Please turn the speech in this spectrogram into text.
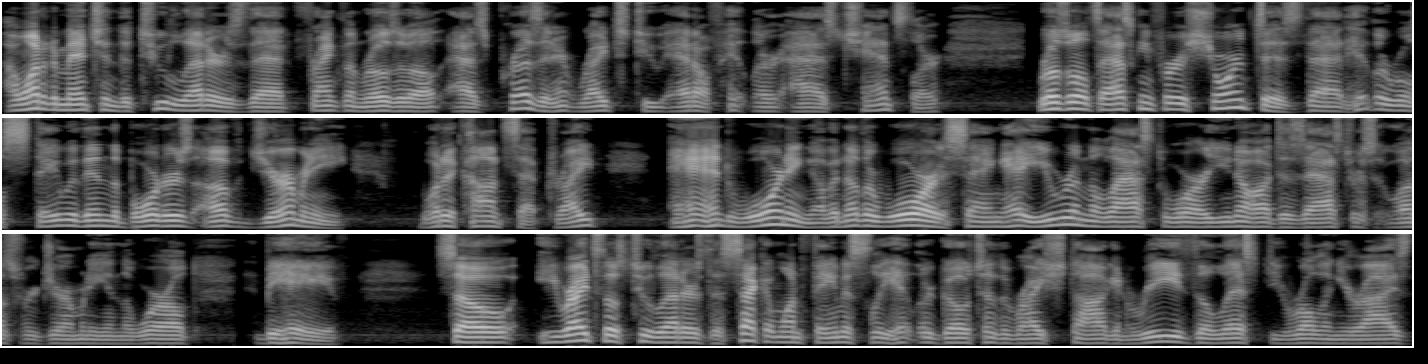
I wanted to mention the two letters that Franklin Roosevelt, as president, writes to Adolf Hitler as chancellor. Roosevelt's asking for assurances that Hitler will stay within the borders of Germany. What a concept, right? And warning of another war, saying, hey, you were in the last war. You know how disastrous it was for Germany and the world. Behave. So he writes those two letters. The second one, famously, Hitler goes to the Reichstag and reads the list. You're rolling your eyes.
